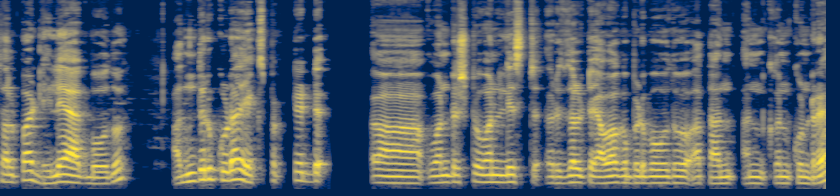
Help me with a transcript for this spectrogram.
ಸ್ವಲ್ಪ ಡಿಲೇ ಆಗ್ಬೋದು. ಅಂದರೂ ಕೂಡ expected one is to one list result ಯಾವಾಗ ಬಿಡ್ಬೋದು ಅಂತ ಅನ್ ಅನ್ ಅಂದ್ಕೊಂಡ್ರೆ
